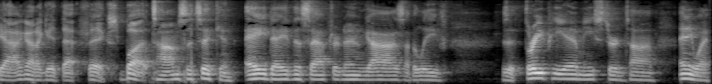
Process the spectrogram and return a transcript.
Yeah, I gotta get that fixed. But time's a ticking. A day this afternoon, guys. I believe is it 3 p.m. Eastern time. Anyway,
